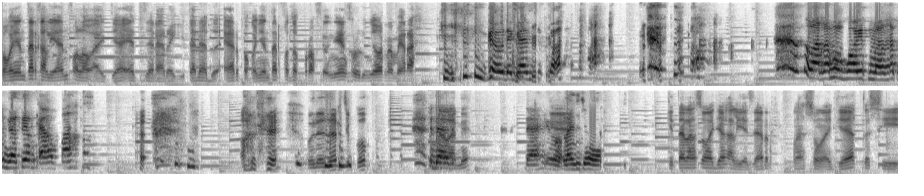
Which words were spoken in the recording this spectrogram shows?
pokoknya ntar kalian follow aja at Zara Regita double R pokoknya ntar foto profilnya yang kerudungnya warna merah Enggak udah ganti kak warna favorit banget nggak sih sampai apa oke udah Zar cukup Udah. Udah, yuk Oke. lanjut. kita langsung aja kali ya Zar langsung aja ke si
